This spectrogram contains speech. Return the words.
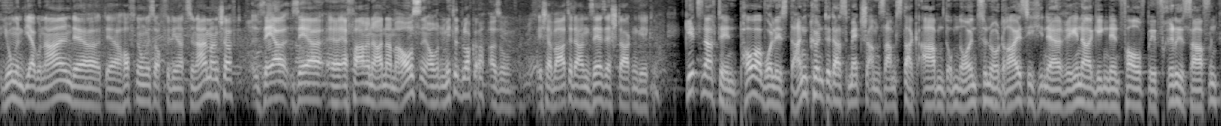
jungen Diagonalen, der, der Hoffnung ist auch für die Nationalmannschaft. Sehr, sehr äh, erfahrene Annahme außen, auch ein Mittelblocker, also ich erwarte da einen sehr, sehr starken Gegner. Geht's nach den Powerwallis, dann könnte das Match am Samstagabend um 19.30 Uhr in der Arena gegen den VfB Friedrichshafen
